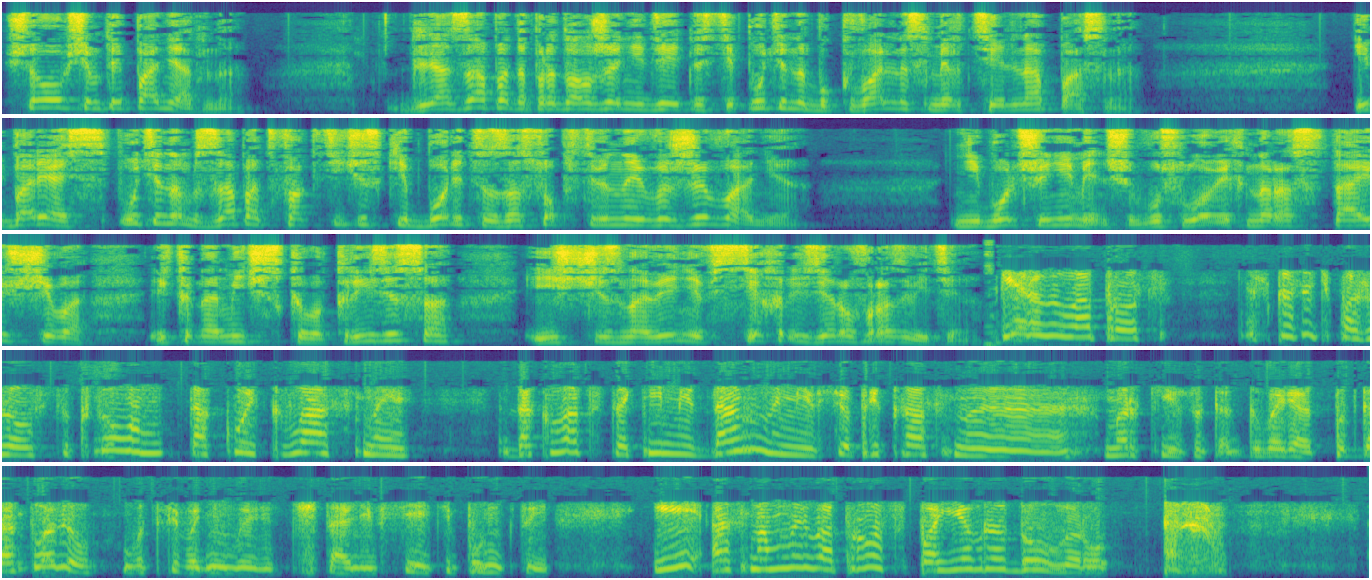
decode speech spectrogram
Что, в общем-то, и понятно. Для Запада продолжение деятельности Путина буквально смертельно опасно. И борясь с Путиным, Запад фактически борется за собственное выживание – ни больше, ни меньше, в условиях нарастающего экономического кризиса и исчезновения всех резервов развития. Первый вопрос. Скажите, пожалуйста, кто вам такой классный доклад с такими данными, все прекрасно, Маркиза, как говорят, подготовил? Вот сегодня вы читали все эти пункты. И основной вопрос по евро-доллару.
